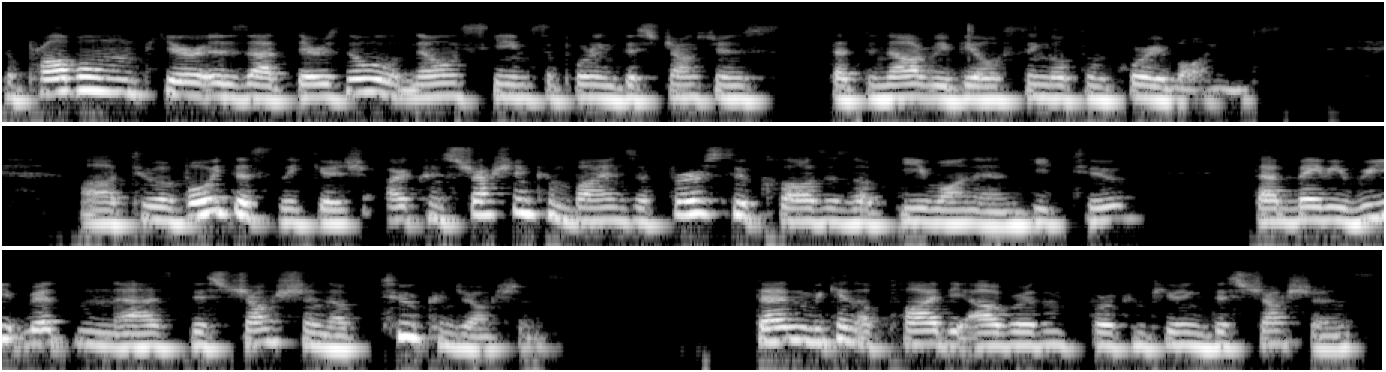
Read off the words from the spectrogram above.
The problem here is that there is no known scheme supporting disjunctions that do not reveal singleton query volumes. Uh, to avoid this leakage, our construction combines the first two clauses of D1 and D2 that may be rewritten as disjunction of two conjunctions. Then we can apply the algorithm for computing disjunctions,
